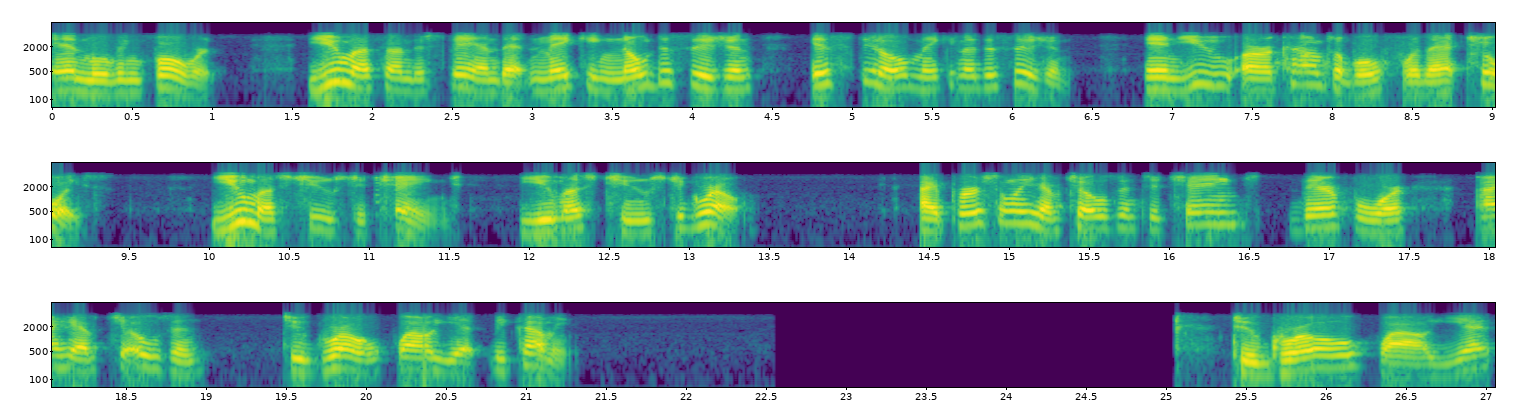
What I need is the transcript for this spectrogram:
and moving forward. You must understand that making no decision is still making a decision, and you are accountable for that choice. You must choose to change. You must choose to grow. I personally have chosen to change, therefore, I have chosen to grow while yet becoming. To grow while yet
